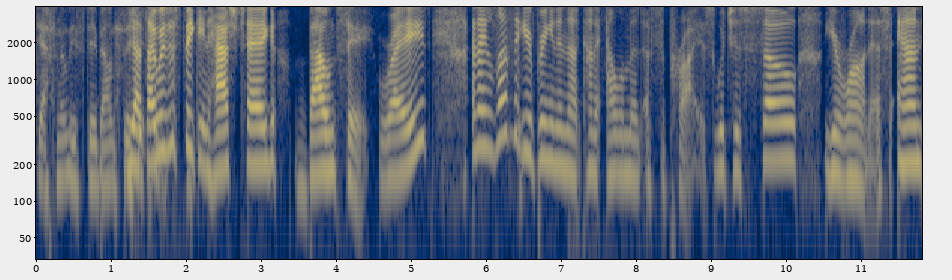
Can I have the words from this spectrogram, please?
definitely stay bouncy. Yes, I was just thinking hashtag bouncy, right? And I love that you're bringing in that kind of element of surprise, which is so Uranus. And,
